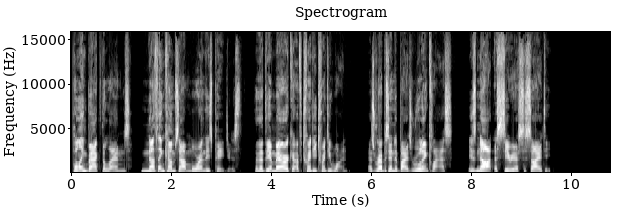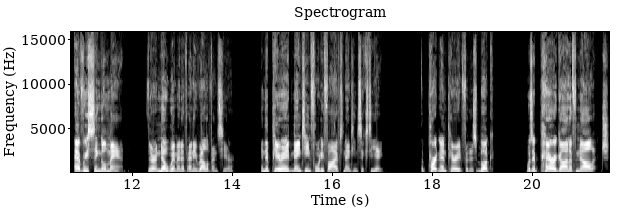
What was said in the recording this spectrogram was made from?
Pulling back the lens, nothing comes out more in these pages than that the America of 2021, as represented by its ruling class, is not a serious society. Every single man, there are no women of any relevance here, in the period 1945 to 1968, the pertinent period for this book, was a paragon of knowledge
